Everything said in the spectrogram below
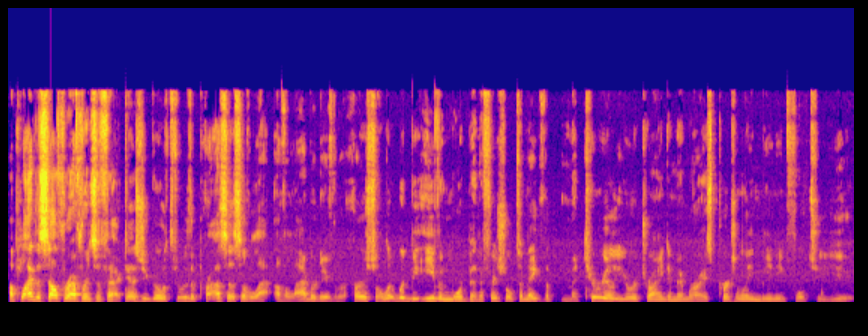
Apply the self-reference effect. As you go through the process of, of elaborative rehearsal, it would be even more beneficial to make the material you are trying to memorize personally meaningful to you.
